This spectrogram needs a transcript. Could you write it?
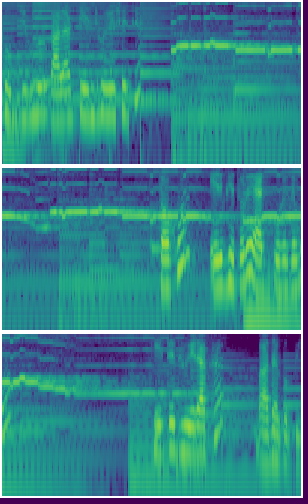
সবজিগুলোর কালার চেঞ্জ হয়ে এসেছে, তখন এর ভেতরে অ্যাড করে দেব কেটে ধুয়ে রাখা বাঁধাকপি।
